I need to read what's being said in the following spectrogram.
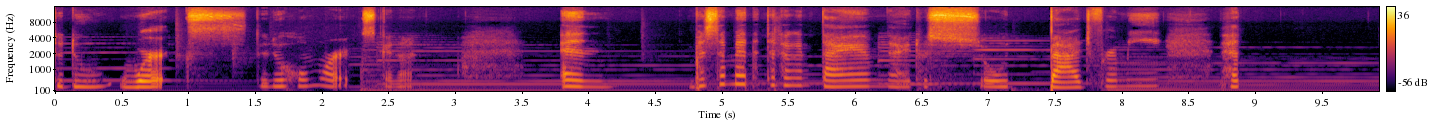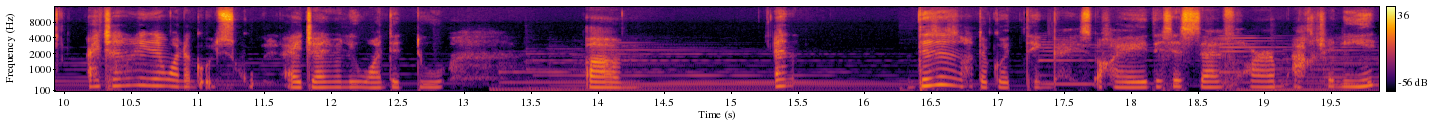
to do works, to do homeworks, ganun. And, basta meron talagang time na it was so bad for me that I genuinely didn't want to go to school. I genuinely wanted to, um, this is not a good thing, guys. Okay, this is self harm actually.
